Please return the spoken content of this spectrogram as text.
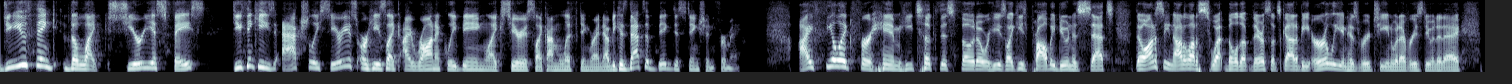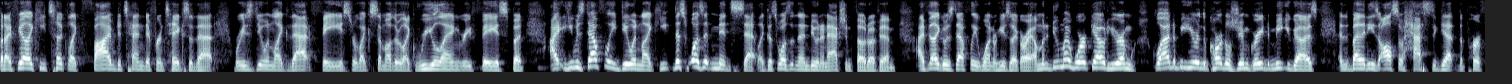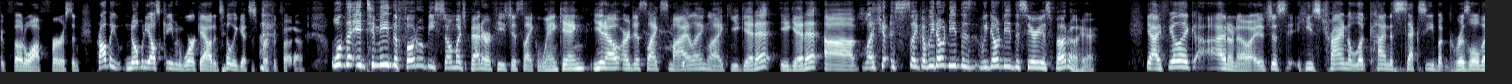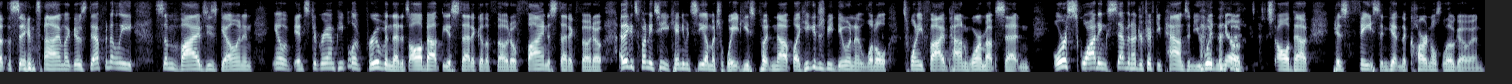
do you think the like serious face do you think he's actually serious or he's like ironically being like serious like i'm lifting right now? Because that's a big distinction for me I feel like for him, he took this photo where he's like he's probably doing his sets, though honestly, not a lot of sweat build up there, so it's got to be early in his routine, whatever he's doing today. But I feel like he took like five to ten different takes of that, where he's doing like that face or like some other like real angry face. But I he was definitely doing like he this wasn't mid set, like this wasn't then doing an action photo of him. I feel like it was definitely one where he's like, all right, I'm gonna do my workout here. I'm glad to be here in the Cardinals gym. Great to meet you guys. And but then he's also has to get the perfect photo off first, and probably nobody else can even work out until he gets his perfect photo. well, the, it, to me, the photo would be so much better if he's just like winking, you know, or just like smiling, like you get it, you get it. Uh, like it's like we don't need this, we don't need the serious photo here. Yeah, I feel like I don't know. It's just he's trying to look kind of sexy but grizzled at the same time. Like there's definitely some vibes he's going, and you know, Instagram people have proven that it's all about the aesthetic of the photo. Fine aesthetic photo. I think it's funny too. You can't even see how much weight he's putting up. Like he could just be doing a little 25 pound warm up set and or squatting 750 pounds, and you wouldn't know. it's just all about his face and getting the Cardinals logo in.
